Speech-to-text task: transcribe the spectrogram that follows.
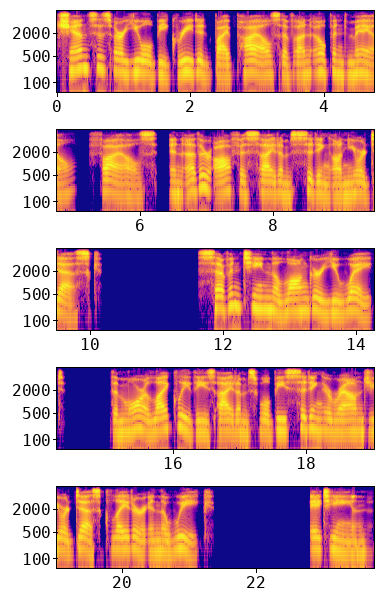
Chances are you'll be greeted by piles of unopened mail, files, and other office items sitting on your desk. 17 The longer you wait, the more likely these items will be sitting around your desk later in the week. 18.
